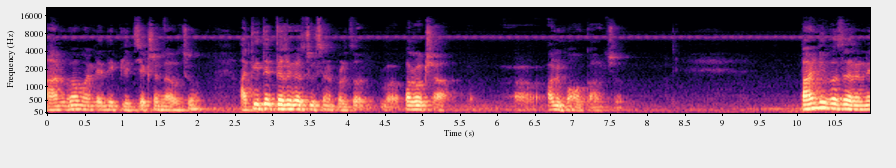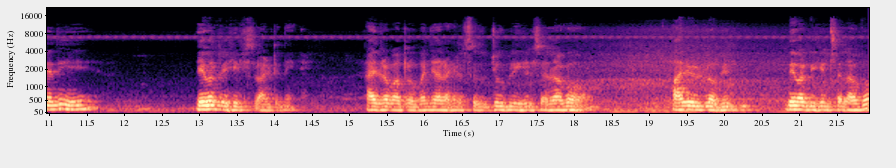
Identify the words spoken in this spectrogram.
ఆ అనుభవం అనేది ప్రత్యక్షం కావచ్చు అతి దగ్గరగా చూసిన పరోక్ష అనుభవం కావచ్చు. పాండీ బజార్ అనేది దేవద్రి హిల్స్ లాంటిది. హైదరాబాద్లో బంజారా హిల్స్ జూబ్లీ హిల్స్ ఎలాగో హాలీవుడ్లో బేవర్లీ హిల్స్ ఎలాగో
